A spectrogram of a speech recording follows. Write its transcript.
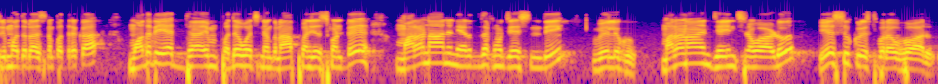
తిమోతి రాసిన పత్రిక మొదటి అధ్యాయం పదవ వచ్చిన జ్ఞాపకం చేసుకుంటే మరణాన్ని నిర్ధకం చేసింది వెలుగు. మరణాన్ని జయించిన వాడు యేసుక్రీస్తు ప్రభు వారు.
